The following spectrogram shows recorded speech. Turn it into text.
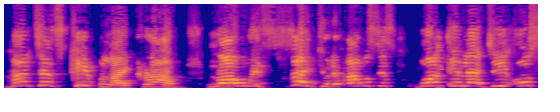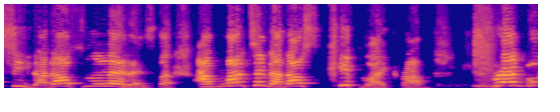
mountains keep like ram. Lord, we thank you. The Bible says, What elect thee, O sea, that thou fleddest, and mountain that thou skip like ram Tremble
